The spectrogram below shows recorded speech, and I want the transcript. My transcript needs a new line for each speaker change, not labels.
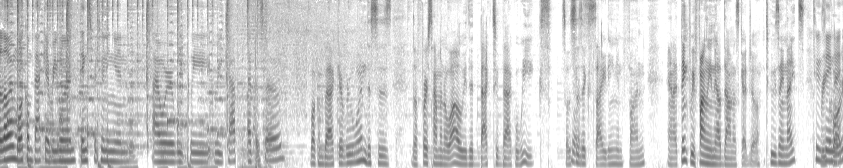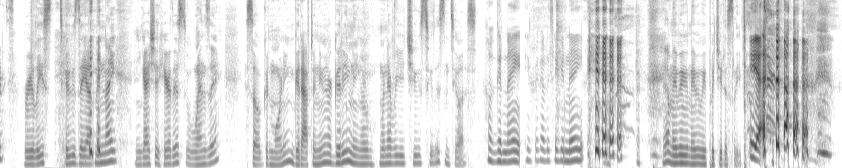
Hello and welcome back, everyone. Thanks for tuning in our weekly recap episode.
Welcome back, everyone. This is the first time in a while we did back to back weeks. So this is exciting and fun. And I think we finally nailed down a schedule. Tuesday nights,
Tuesday
Record?
nights.
release Tuesday at midnight. And you guys should hear this Wednesday. So good morning, good afternoon, or good evening, or whenever you choose to listen to us.
Oh, good night. You forgot to say good night.
Yeah, maybe maybe we put you to sleep.
yeah.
